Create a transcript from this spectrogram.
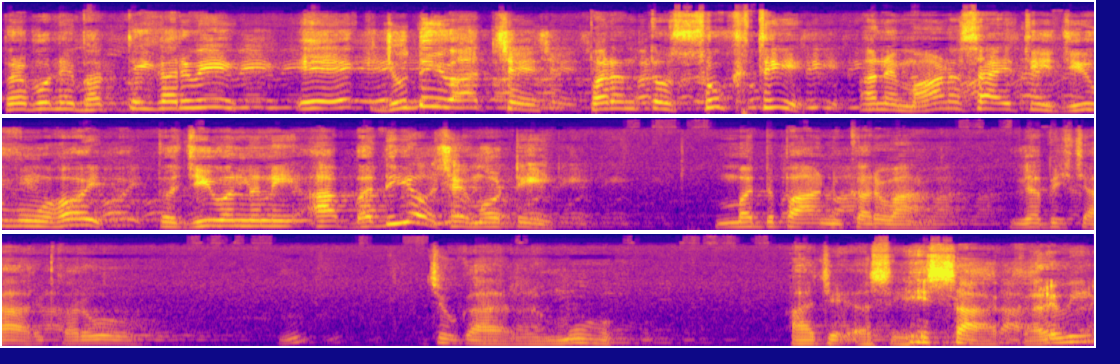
પ્રભુની ભક્તિ કરવી, એ એક જુદી વાત છે. પરંતુ સુખથી અને માણસાઈથી જીવવું હોય તો જીવનની આ બદીઓ છે મોટી. મદપાન કરવા, વ્યભિચાર કરવો જુગાર રમવો. આજે હિંસા કરવી.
